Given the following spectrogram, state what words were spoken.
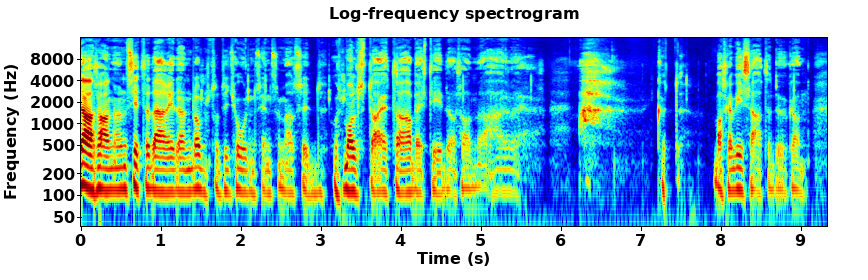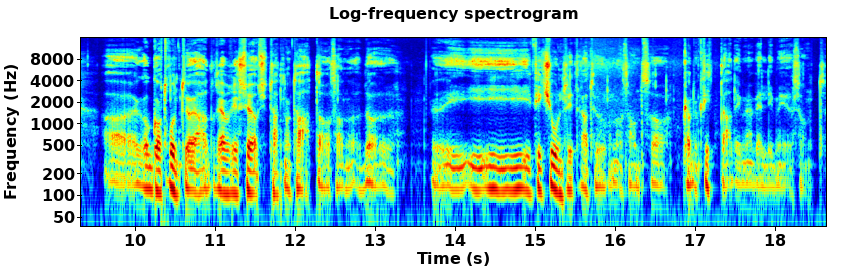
da. Sånn, hun sitter der i den blomstrete kjolen sin som er sydd hos Molstad etter arbeidstid, og sånn. Ah, kutte. Bare skal vise at du kan uh, gått rundt og drevet research, tatt notater og sånn. Da, i, i, I fiksjonslitteraturen og sånn, så kan du kvitte deg med veldig mye sånt.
